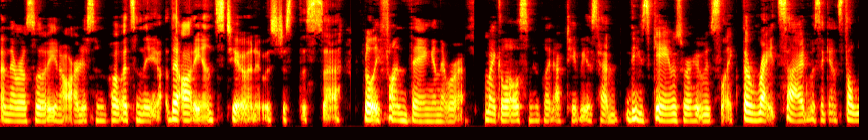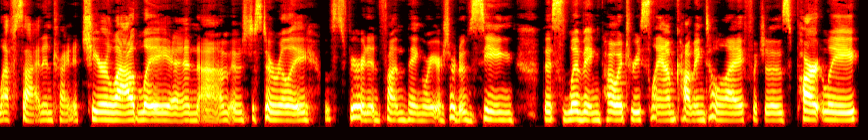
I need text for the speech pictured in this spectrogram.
And there were also you know artists and poets in the the audience too. And it was just this uh, really fun thing. And there were Michael Ellison, who played Octavius, had these games where it was like the right side was against the left side and trying to cheer loudly. And um, it was just a really spirited, fun thing where you're sort of seeing this living poetry slam coming to life, which is partly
